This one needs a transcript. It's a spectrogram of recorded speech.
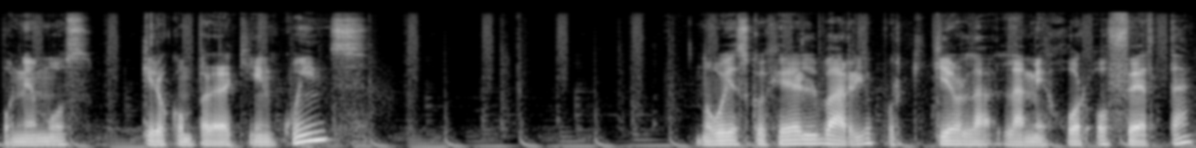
ponemos, quiero comprar aquí en Queens. No voy a escoger el barrio porque quiero la, la mejor oferta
